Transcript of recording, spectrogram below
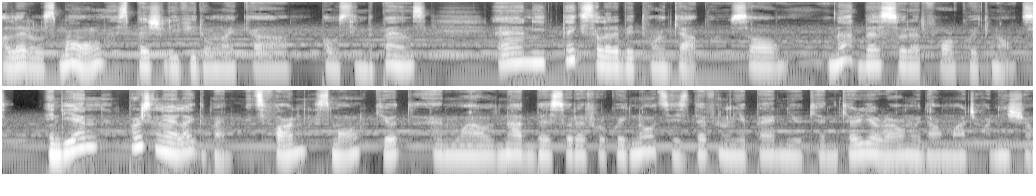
a little small, especially if you don't like uh, posting the pens, and it takes a little bit to uncap, so not best suited for quick notes. In the end, personally I like the pen. It's fun, small, cute, and while not best suited for quick notes, it's definitely a pen you can carry around without much of an issue.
